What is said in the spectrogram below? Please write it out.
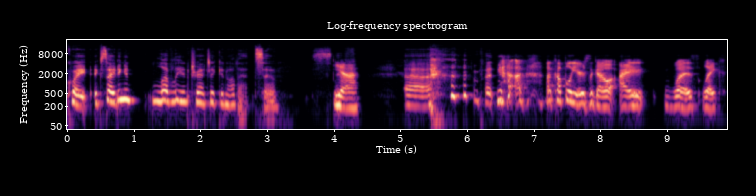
quite exciting and lovely and tragic and all that. So, yeah. Uh, but yeah, a couple years ago, I was like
